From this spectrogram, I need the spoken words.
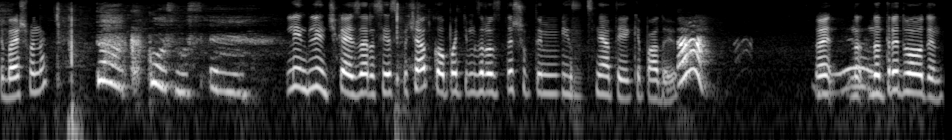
Ти бачиш мене? Так, космос. Е. Блін, блін, чекай, зараз я спочатку, а потім зразу ти, щоб ти міг зняти, як я падаю. А! Давай, на, на 3, 2, 1.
